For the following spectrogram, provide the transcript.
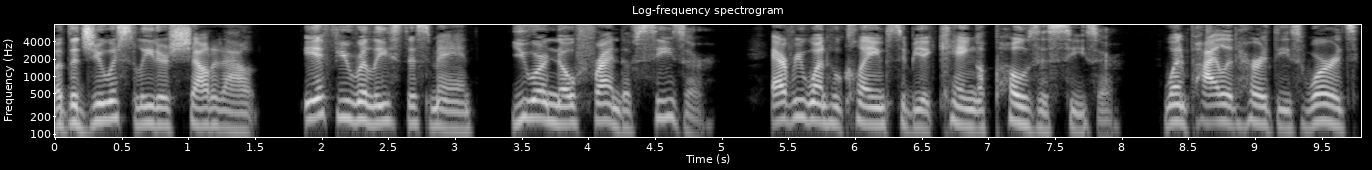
but the Jewish leaders shouted out, If you release this man, you are no friend of Caesar. Everyone who claims to be a king opposes Caesar. When Pilate heard these words,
